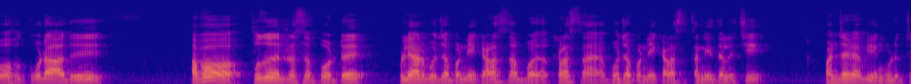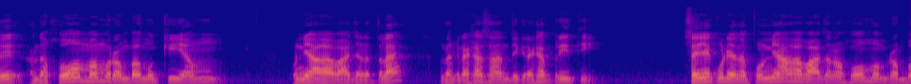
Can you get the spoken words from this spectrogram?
போகக்கூடாது. அப்போது புது ட்ரெஸ்ஸை போட்டு பிள்ளையார் பூஜை பண்ணி கலசத்தை கலச பூஜை பண்ணி கலச தண்ணி தெளித்து பஞ்சகவியம் கொடுத்து அந்த ஹோமம் ரொம்ப முக்கியம். புண்ணியாக வாஜனத்தில் அந்த கிரகசாந்தி கிரக பிரீத்தி செய்யக்கூடிய அந்த புண்ணியாக வாஜன ஹோமம் ரொம்ப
